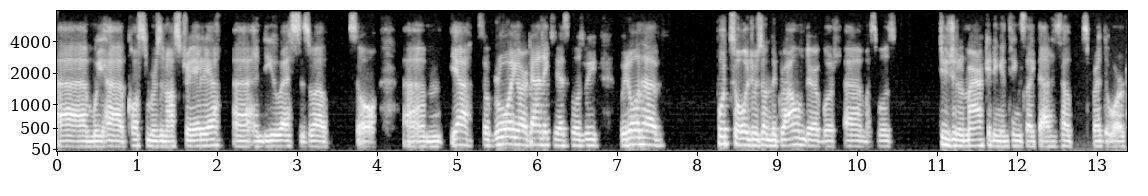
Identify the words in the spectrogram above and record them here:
Um, we have customers in Australia uh, and the US as well. So um, yeah, so growing organically, I suppose we we don't have foot soldiers on the ground there, but um, I suppose digital marketing and things like that has helped spread the word.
